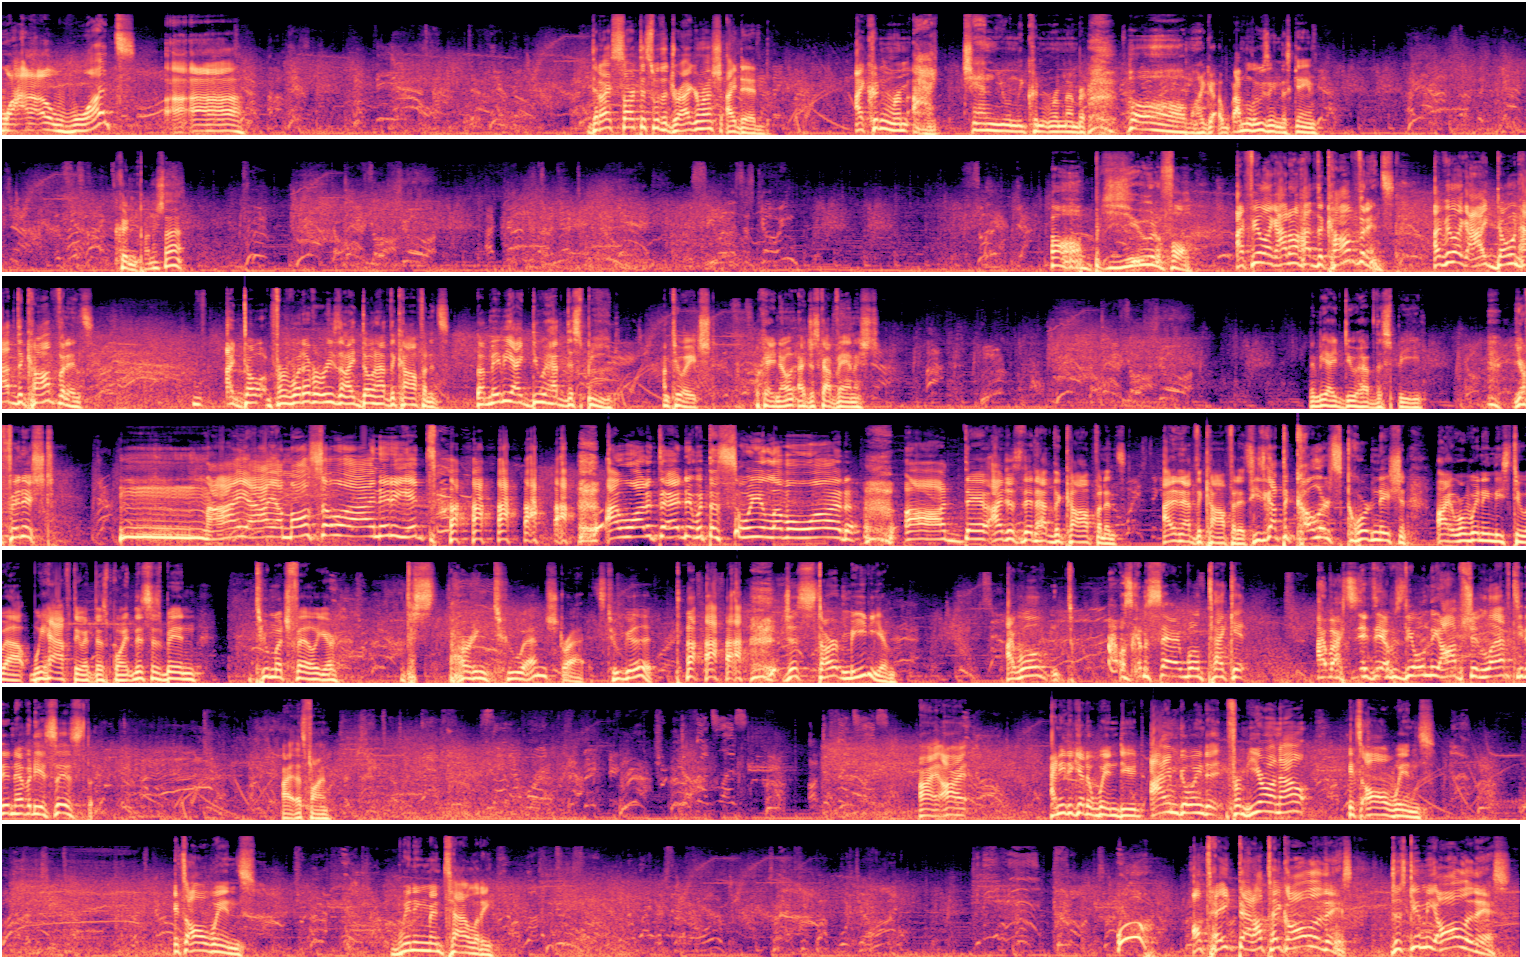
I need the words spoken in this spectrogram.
Wow, what? Uh, did I start this with a Dragon Rush? I did. I couldn't rem- I genuinely couldn't remember. Oh my god, I'm losing this game. Couldn't punish that? Oh, beautiful. I feel like I don't have the confidence. I feel like I don't have the confidence. I don't, for whatever reason, I don't have the confidence. But maybe I do have the speed. I'm 2H'd. Okay, no, I just got vanished. Maybe I do have the speed. You're finished! I, I am also uh, an idiot. I wanted to end it with the sweet level one. Oh, damn. I just didn't have the confidence. I didn't have the confidence. He's got the colors coordination. All right, we're winning these two out. We have to at this point. This has been too much failure. The starting 2M strat. It's too good. just start medium. I will... I was going to say I will tech it. I, it, it was the only option left. He didn't have any assist. All right, that's fine. All right, all right. I need to get a win, dude. I am going to, from here on out, it's all wins. It's all wins. Winning mentality. Woo! I'll take that. I'll take all of this. Just give me all of this.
